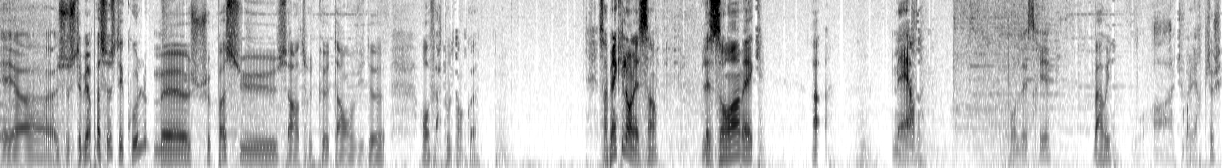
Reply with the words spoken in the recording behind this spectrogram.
et ça s'était bien passé, c'était cool, mais je sais pas si c'est un truc que t'as envie de refaire tout le temps quoi. Ce serait bien qu'il en laisse un. Laisse-en un mec. Ah. Merde. Pour le destrier Bah oui. Oh, Tu vas les repiocher.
